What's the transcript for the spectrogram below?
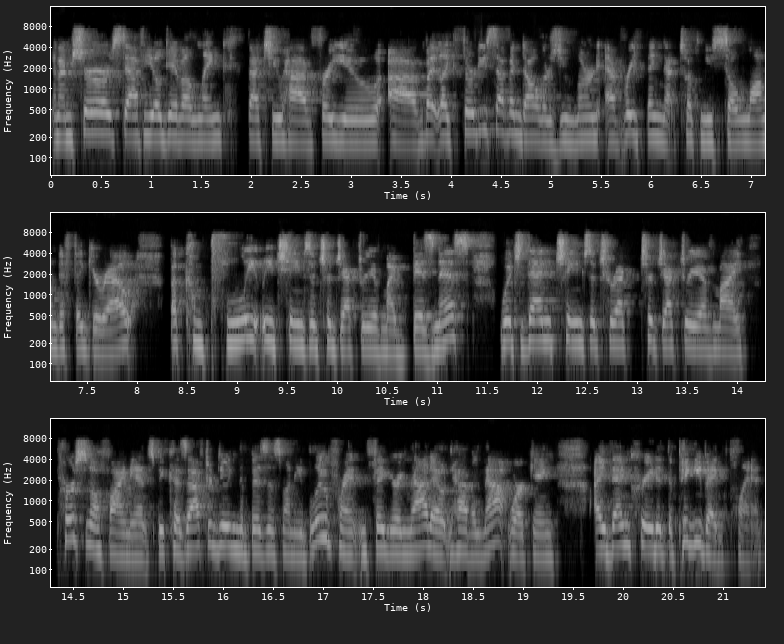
And I'm sure, Steph, you'll give a link that you have for you. Uh, but like $37, you learn everything that took me so long to figure out, but completely changed the trajectory of my business, which then changed the tra- trajectory of my personal finance. Because after doing the business money blueprint and figuring that out and having that working, I then created the piggy bank plan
